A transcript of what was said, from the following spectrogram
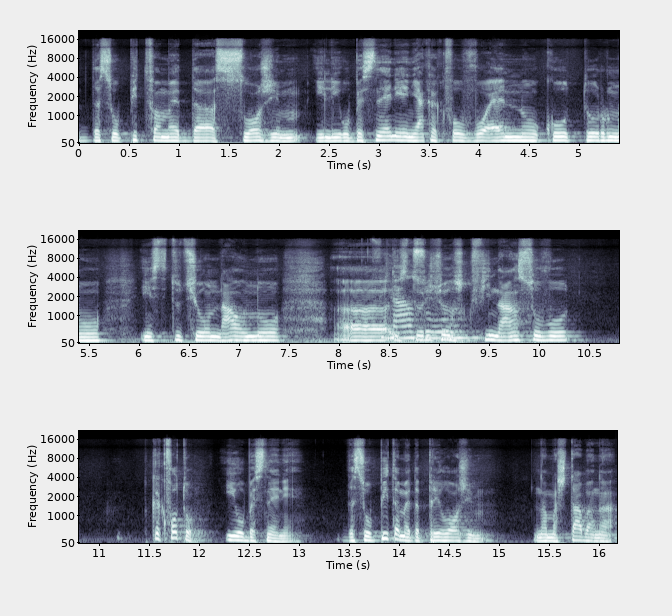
да се опитваме да сложим или обяснение някакво военно, културно, институционално, финансово. историческо, финансово, каквото и обяснение. Да се опитаме да приложим на мащаба на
